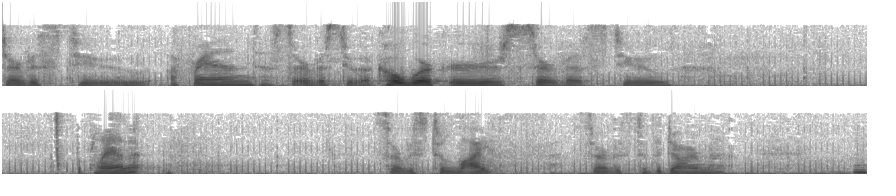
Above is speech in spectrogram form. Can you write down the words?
Service to a friend, service to a coworker, service to the planet, service to life, service to the Dharma, in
